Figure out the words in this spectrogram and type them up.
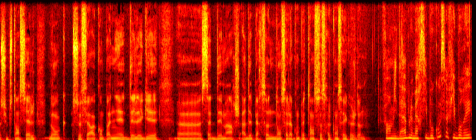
substantielles. Donc se faire accompagner, déléguer euh, cette démarche à des personnes dont c'est la compétence, ce serait le conseil que je donne. Formidable. Merci beaucoup, Sophie Bourré.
